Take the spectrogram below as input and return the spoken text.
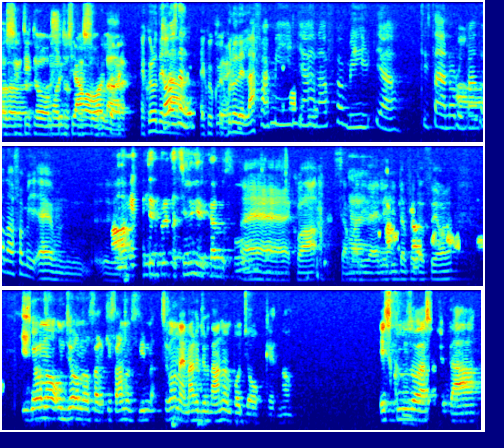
l'ho sentito lo molto a spesso urlare. È quello della, è que- Sì. quello della famiglia, la famiglia. Ti stanno rubando la famiglia. È un... Ah, che interpretazione di Riccardo Fogli. Eh, qua siamo a Eh. livelli di interpretazione. un giorno, un giorno far- che fanno il film, secondo me Mario Giordano è un po' Joker, no? Escluso la società,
